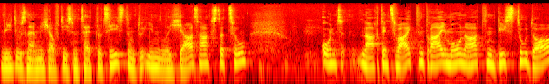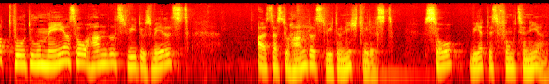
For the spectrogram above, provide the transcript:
Wie du es nämlich auf diesem Zettel siehst und du innerlich Ja sagst dazu. Und nach den zweiten drei Monaten bist du dort, wo du mehr so handelst, wie du es willst, als dass du handelst, wie du nicht willst. So wird es funktionieren.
